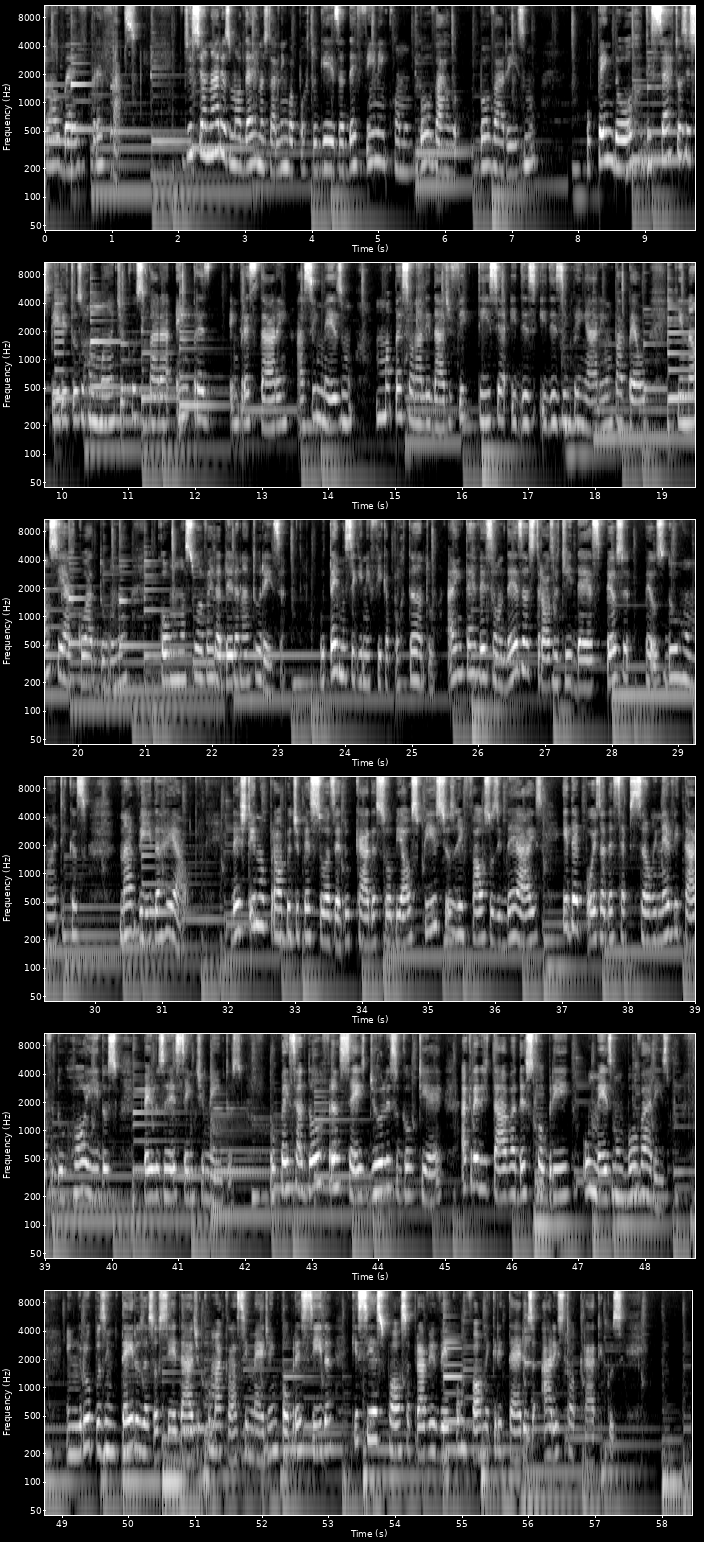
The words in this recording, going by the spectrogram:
Flaubert, prefácio. Dicionários modernos da língua portuguesa definem como bovarismo o pendor de certos espíritos românticos para empre emprestarem a si mesmo uma personalidade fictícia e, des e desempenharem um papel que não se coaduna com a sua verdadeira natureza. O termo significa, portanto, a intervenção desastrosa de ideias pseudo-românticas na vida real. Destino próprio de pessoas educadas sob auspícios de falsos ideais e depois da decepção inevitável dos roídos pelos ressentimentos. O pensador francês Jules Gaultier acreditava descobrir o mesmo bovarismo em grupos inteiros da sociedade com uma classe média empobrecida que se esforça para viver conforme critérios aristocráticos.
